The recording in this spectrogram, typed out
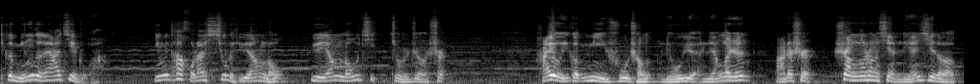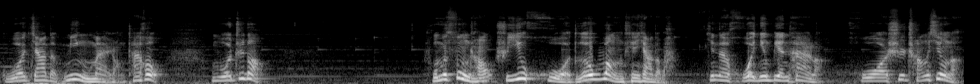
这个名字大家记住啊，因为他后来修了岳阳楼，《岳阳楼记》就是这事儿。还有一个秘书丞刘越，两个人。把这事上纲上线联系到了国家的命脉上。太后，我知道我们宋朝是以火德望天下的吧？现在火已经变态了，火失常性了，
